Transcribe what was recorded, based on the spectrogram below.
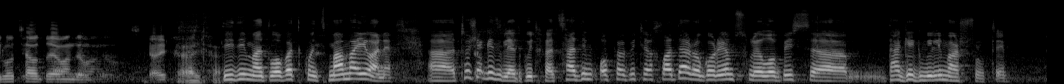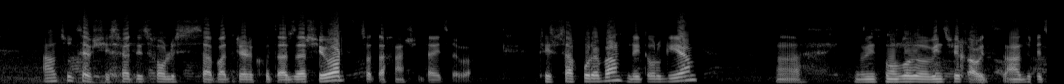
ილოცავდევანდელსკა იხა. დიდი მადლობა თქვენს მამა იოანე. თუ შეგიძლიათ გითხრათ, სად იმყოფებით ახლა და როგორია მსვლელობის დაგეგმილი მარშრუტი? ამ წუთებში სვეტიცხოვლის საპატრიარქო ტაძარში ვართ, ცოტა ხანში დაიწყება ღვთისმსახურება, ლიტურგია ვინც მომლო ვინც ვიყავით ადრეც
